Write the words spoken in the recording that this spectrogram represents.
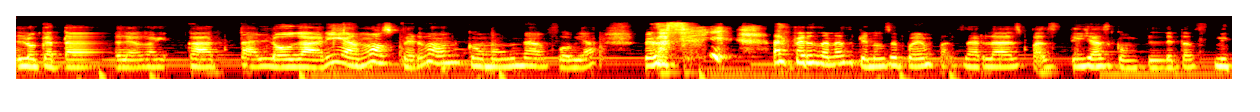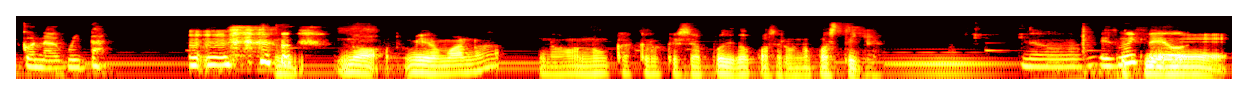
lo cataloga- catalogaríamos, perdón, como una fobia, pero sí, hay personas que no se pueden pasar las pastillas completas ni con agüita. Mm. No, mi hermana, no, nunca creo que se ha podido pasar una pastilla. No, es muy feo. Tiene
